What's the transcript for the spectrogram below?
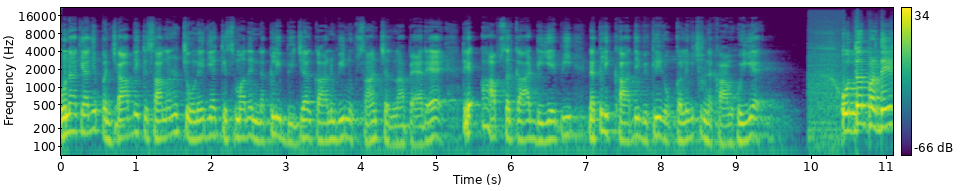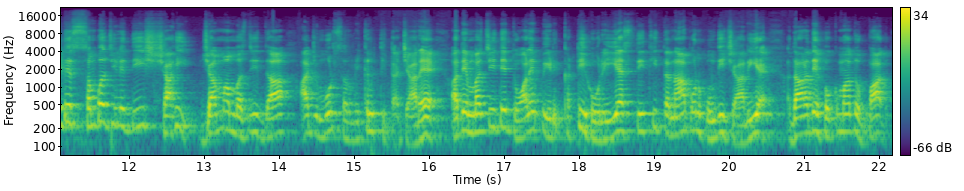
ਉਹਨਾਂ ਕਿਹਾ ਕਿ ਪੰਜਾਬ ਦੇ ਕਿਸਾਨਾਂ ਨੂੰ ਝੋਨੇ ਦੀਆਂ ਕਿਸਮਾਂ ਦੇ ਨਕਲੀ ਬੀਜਾਂ ਕਾਰਨ ਵੀ ਨੁਕਸਾਨ ਚੱਲਣਾ ਪੈ ਰਿਹਾ ਹੈ ਤੇ ਆਪ ਸਰਕਾਰ ਡੀਏਪੀ ਨਕਲੀ ਖਾਦ ਦੀ ਵਿਕਰੀ ਰੋਕਣ ਵਿੱਚ ਨਾਕਾਮ ਹੋਈ ਹੈ। ਉੱਤਰ ਪ੍ਰਦੇਸ਼ ਦੇ ਸੰਭਲ ਜ਼ਿਲ੍ਹੇ ਦੀ ਸ਼ਾਹੀ ਜਾਮਾ ਮਸਜਿਦ ਦਾ ਅੱਜ ਮੁੜ ਸਰਵੇਖਣ ਕੀਤਾ ਜਾ ਰਿਹਾ ਹੈ ਅਤੇ ਮਸਜਿਦ ਦੇ ਦੁਆਲੇ ਭੀੜ ਇਕੱਠੀ ਹੋ ਰਹੀ ਹੈ, ਸਥਿਤੀ ਤਣਾਅਪੂਰਨ ਹੁੰਦੀ ਜਾ ਰਹੀ ਹੈ। ਅਦਾਲਤ ਦੇ ਹੁਕਮਾਂ ਤੋਂ ਬਾਅਦ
